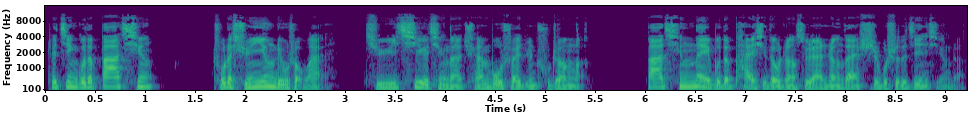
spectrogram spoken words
这晋国的八卿，除了荀英留守外，其余七个卿呢，全部率军出征了。八卿内部的派系斗争虽然仍在时不时的进行着，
